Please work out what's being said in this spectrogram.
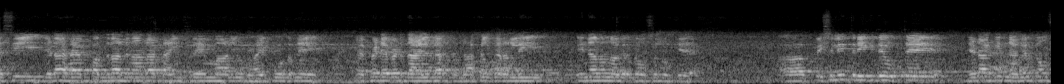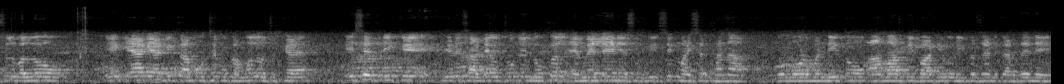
ਅਸੀਂ ਜਿਹੜਾ ਹੈ 15 ਦਿਨਾਂ ਦਾ ਟਾਈਮ ਫਰੇਮ ਮਾਨਯੋਗ ਹਾਈ ਕੋਰਟ ਨੇ ਐਫੀਡੇਵਿਟ ਦਾਖਲ ਕਰਨ ਲਈ ਇਹਨਾਂ ਨੂੰ ਨਗਰ ਕੌਂਸਲ ਨੂੰ ਕਿਹਾ। ਪਿਛਲੀ ਤਰੀਕ ਦੇ ਉੱਤੇ ਜਿਹੜਾ ਕਿ ਨਗਰ ਕੌਂਸਲ ਵੱਲੋਂ ਇਹ ਕਿਹਾ ਗਿਆ ਕਿ ਕੰਮ ਉੱਥੇ ਮੁਕੰਮਲ ਹੋ ਚੁੱਕਾ ਹੈ। ਇਸੇ ਤਰੀਕੇ ਜਿਹੜੇ ਸਾਡੇ ਉੱਥੋਂ ਦੇ ਲੋਕਲ ਐਮਐਲਏ ਨੇ ਸੁਖਬੀਰ ਸਿੰਘ ਮਾਈਸਰਖਾਨਾ ਜੋ ਮੋੜ ਮੰਡੀ ਤੋਂ ਆਮ ਆਦਮੀ ਪਾਰਟੀ ਨੂੰ ਰਿਪਰੈਜ਼ੈਂਟ ਕਰਦੇ ਨੇ।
